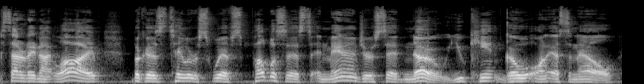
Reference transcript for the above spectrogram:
Saturday Night Live because Taylor Swift's publicist and manager said, No, you can't go on SNL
